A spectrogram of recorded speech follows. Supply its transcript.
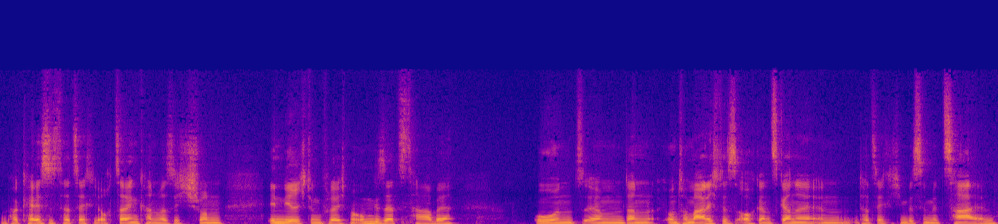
ein, paar Cases tatsächlich auch zeigen kann, was ich schon in die Richtung vielleicht mal umgesetzt habe. Und ähm, dann untermale ich das auch ganz gerne in, tatsächlich ein bisschen mit Zahlen,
